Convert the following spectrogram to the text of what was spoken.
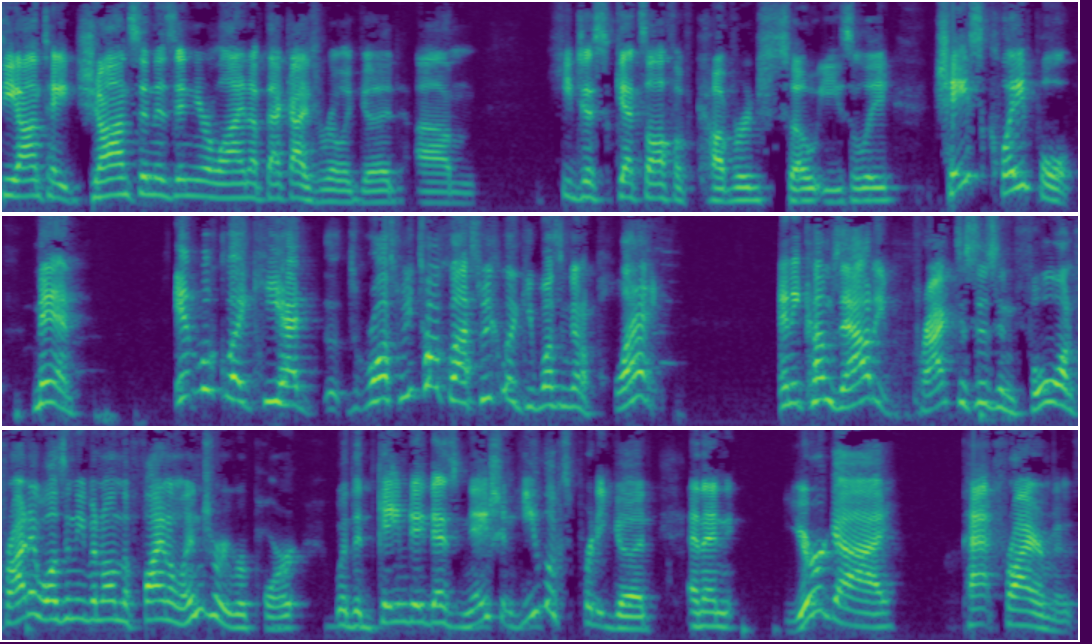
Diontae Johnson is in your lineup. That guy's really good. Um, he just gets off of coverage so easily. Chase Claypool, man, it looked like he had Ross. We talked last week like he wasn't going to play. And he comes out, he practices in full on Friday, wasn't even on the final injury report with a game day designation. He looks pretty good. And then your guy, Pat Freiermuth.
